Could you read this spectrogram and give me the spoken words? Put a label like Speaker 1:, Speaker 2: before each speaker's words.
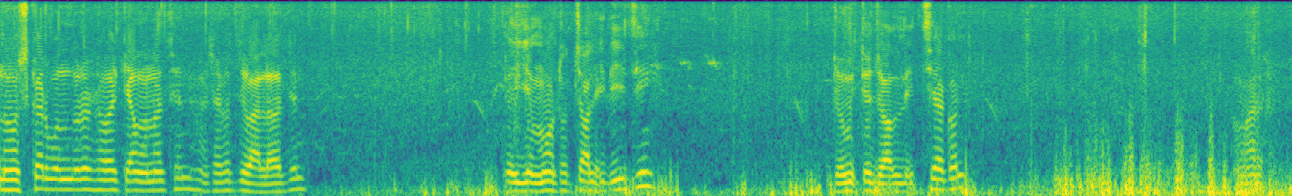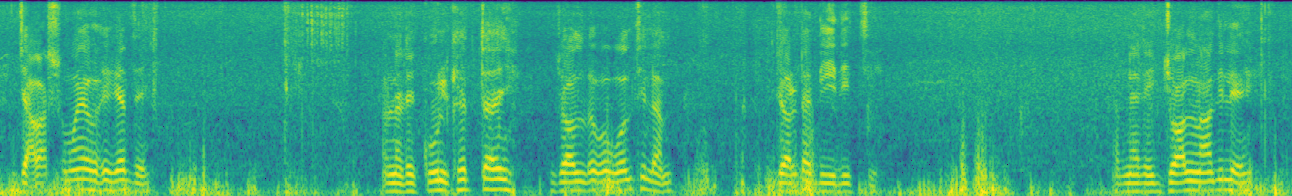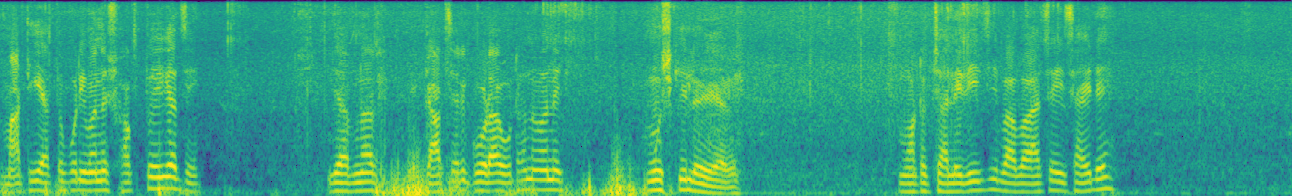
Speaker 1: নমস্কার বন্ধুরা, সবাই কেমন আছেন? আশা করছি ভালো আছেন। এই যে মোটর চালিয়ে দিয়েছি। জমিতে জল দিচ্ছি এখন। আমার যাওয়ার সময় হয়ে গেছে। আপনার এই কুল ক্ষেতটাই জল দেবো বলছিলাম। জলটা দিয়ে দিচ্ছি। আপনার এই জল না দিলে মাটি এত পরিমাণে শক্ত হয়ে গেছে। যে আপনার গাছের গোড়া ওঠানো অনেক মুশকিল হয়ে যাবে। মোটর চালিয়ে দিয়েছি, বাবা আছে এই সাইডে।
